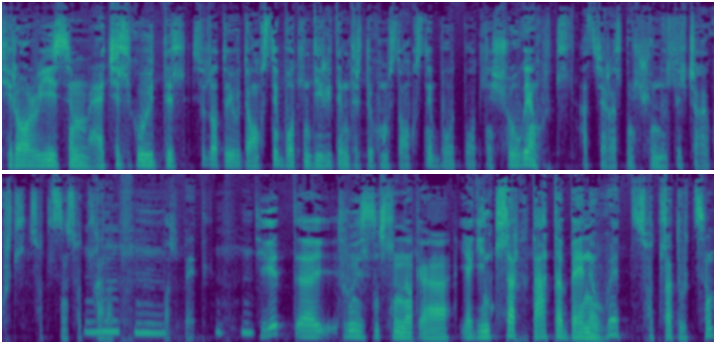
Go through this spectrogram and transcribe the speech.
терроризм ажилгүйдэл эсвэл одоо юу гэдэг онгоцны буудлын дэргэд амьдардаг хүмүүст онгоцны бууд буудлын шуугиан хүртэл аз жаргалд нь хэрхэн нөлөөлж байгааг хүртэл судалсан судалгаанууд бол байдаг. Тэгээд э, түрүүн хэлсэнчлэн нэг яг энэ талаар дата байна уу гэд судлаад үзсэн.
